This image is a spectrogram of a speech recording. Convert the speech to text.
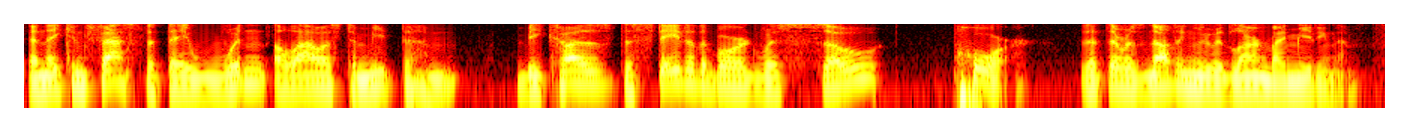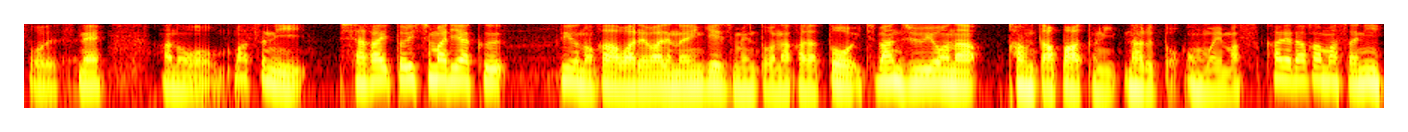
and they confessed that they wouldn't allow us to meet them because the state of the board was so poor that there was nothing we would learn by meeting them. そうですね。あの、まさに社外取締役 っていうのが我々のエンゲージメントの中だと一番重要なカウンターパートになると思います。彼らがまさに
